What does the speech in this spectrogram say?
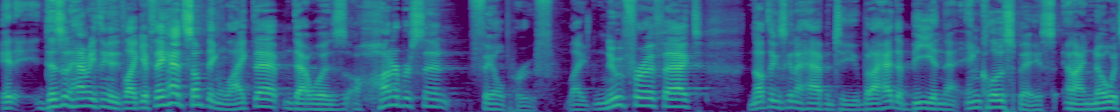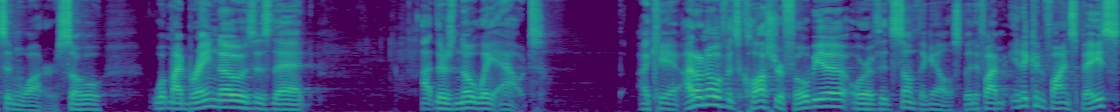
It, it doesn't have anything like if they had something like that that was hundred percent fail proof, like knew for a fact nothing's gonna happen to you. But I had to be in that enclosed space, and I know it's in water. So what my brain knows is that I, there's no way out. I can't. I don't know if it's claustrophobia or if it's something else. But if I'm in a confined space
